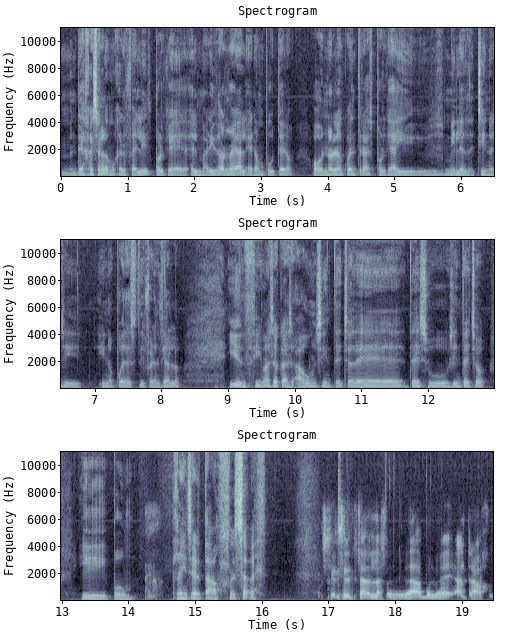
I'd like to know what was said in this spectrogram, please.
Dejas a la mujer feliz porque el marido real era un putero o no lo encuentras porque hay miles de chinos y, y no puedes diferenciarlo. Y encima sacas a un sin techo de, de su sin techo y ¡pum! Reinsertado, ¿sabes? Se en la sociedad, vuelve al trabajo.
